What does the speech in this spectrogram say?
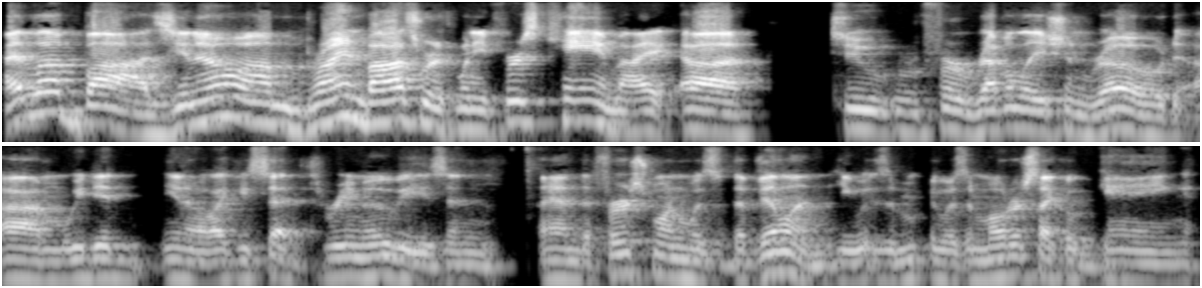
I love Boz. You know, um, Brian Bosworth, when he first came, I uh, to for Revelation Road, um, we did, you know, like you said, three movies, and and the first one was the villain. He was a, it was a motorcycle gang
